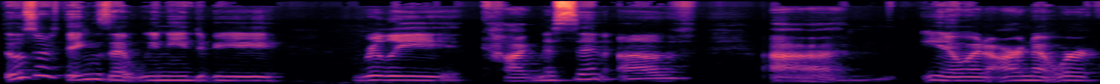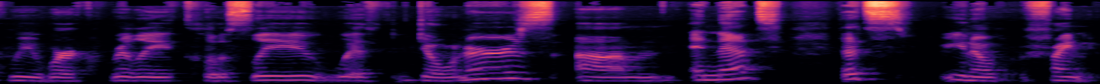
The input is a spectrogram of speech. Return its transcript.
those are things that we need to be really cognizant of. Uh, you know, in our network, we work really closely with donors, um, and that's that's you know fin-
